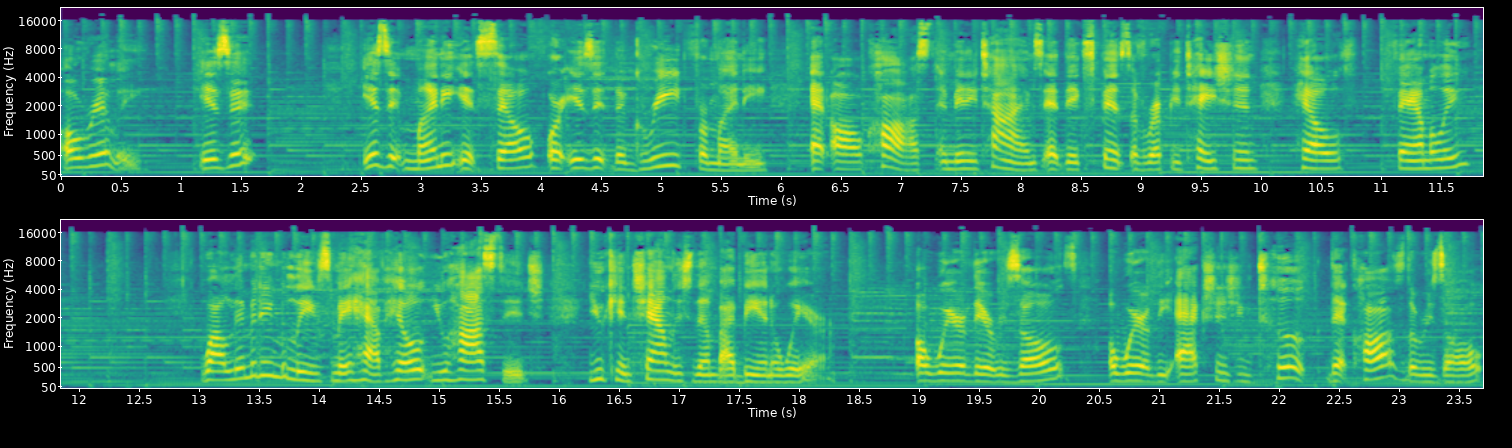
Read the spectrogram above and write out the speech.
Oh, really? Is it? Is it money itself or is it the greed for money at all costs and many times at the expense of reputation, health, family? While limiting beliefs may have held you hostage, you can challenge them by being aware. Aware of their results, aware of the actions you took that caused the result,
